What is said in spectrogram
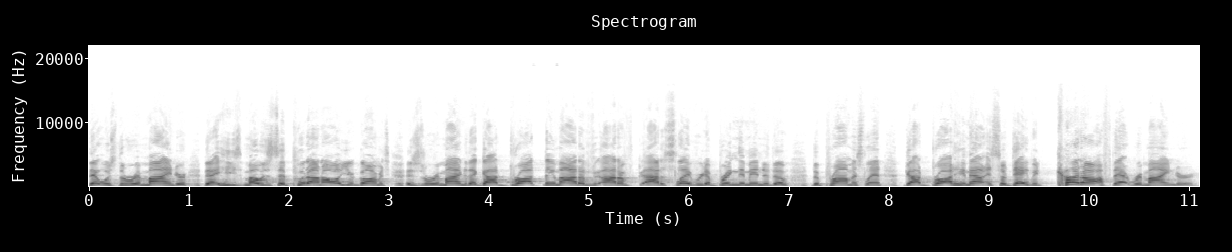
that was the reminder that he's, Moses said, Put on all your garments, is the reminder that God brought them out of, out of, out of slavery to bring them into the, the promised land. God brought him out. And so David cut off that reminder.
